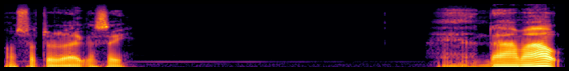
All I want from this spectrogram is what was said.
on Swiftor Legacy. And I'm out.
